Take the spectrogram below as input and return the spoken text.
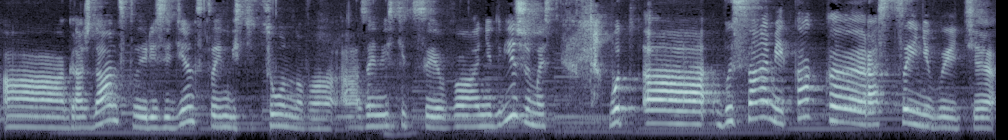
гражданства и резидентства инвестиционного за инвестиции в недвижимость. Вот вы сами как расцениваете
